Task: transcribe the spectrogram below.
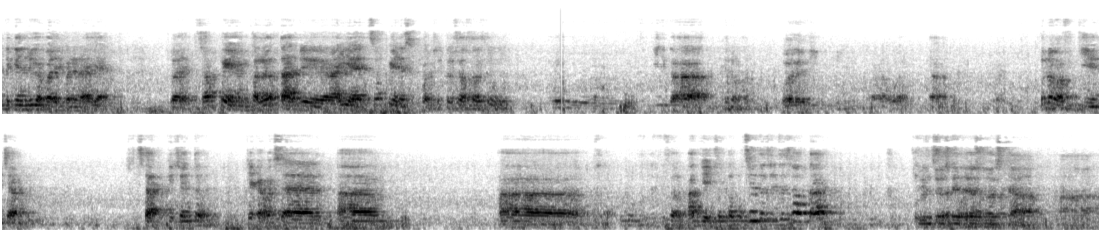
kita kena juga balik pada rakyat. So, siapa yang kalau tak ada rakyat siapa yang nak support sektor swasta tu? Rezeki juga lah kita nak Buat lagi. Buat. Kau nak fikir macam Kisah, okay, contoh. Cakap pasal um, uh, Okay, contoh cerita-cerita swasta Contoh sektor swasta. ah,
